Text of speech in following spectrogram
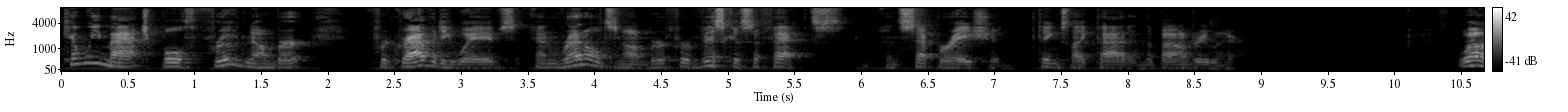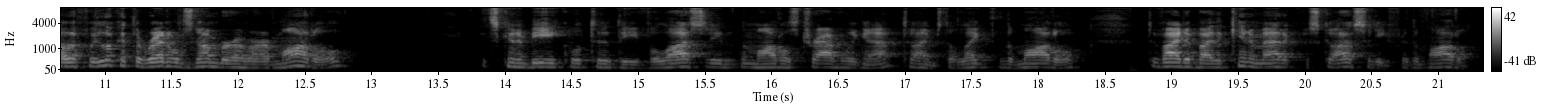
can we match both Froude number for gravity waves and Reynolds number for viscous effects and separation, things like that in the boundary layer? Well, if we look at the Reynolds number of our model, it's going to be equal to the velocity that the model is traveling at times the length of the model divided by the kinematic viscosity for the model.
